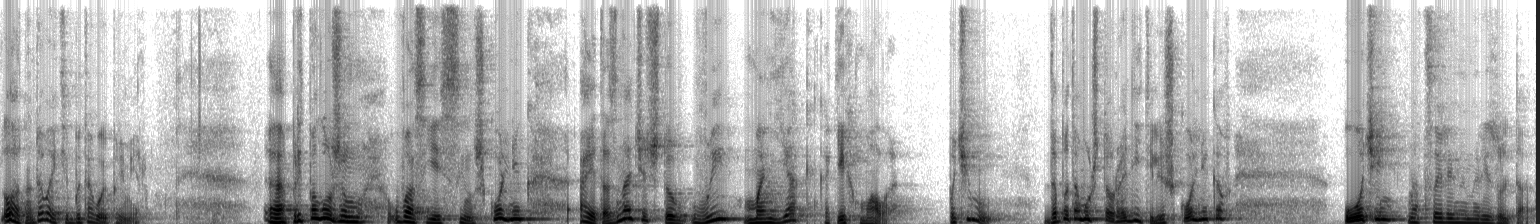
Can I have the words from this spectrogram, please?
Ладно, давайте бытовой пример. Э, предположим, у вас есть сын-школьник, а это значит, что вы маньяк, каких мало. Почему? Да потому что родители школьников очень нацелены на результат.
